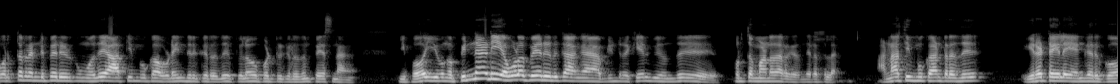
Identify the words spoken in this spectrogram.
ஒருத்தர் ரெண்டு பேர் இருக்கும்போதே அதிமுக உடைந்திருக்கிறது பிளவுபட்டிருக்கிறதுன்னு பேசினாங்க. இப்போது இவங்க பின்னாடி எவ்வளோ பேர் இருக்காங்க அப்படின்ற கேள்வி வந்து பொருத்தமானதாக இருக்குது இந்த இடத்துல. அதிமுகன்றது இரட்டையில் எங்கே இருக்கோ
